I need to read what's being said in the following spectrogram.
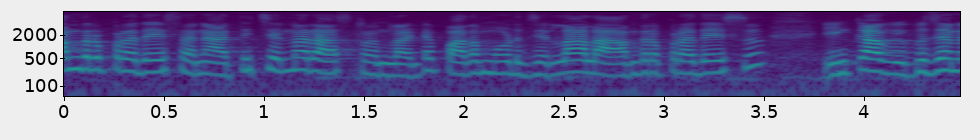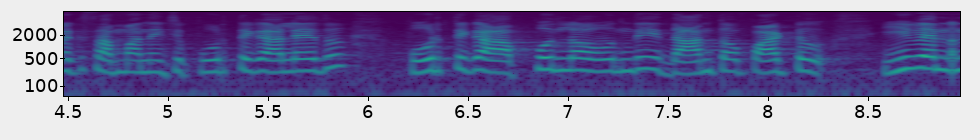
ఆంధ్రప్రదేశ్ అనే అతి చిన్న రాష్ట్రంలో అంటే పదమూడు జిల్లాల ఆంధ్రప్రదేశ్. ఇంకా విభజనకు సంబంధించి పూర్తిగా లేదు. పూర్తిగా అప్పుల్లో ఉంది. దాంతోపాటు ఈవెన్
